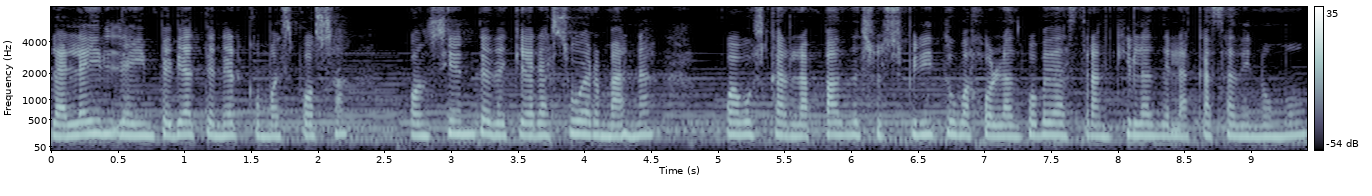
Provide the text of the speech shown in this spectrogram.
la ley le impedía tener como esposa, consciente de que era su hermana, fue a buscar la paz de su espíritu bajo las bóvedas tranquilas de la casa de Numu,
